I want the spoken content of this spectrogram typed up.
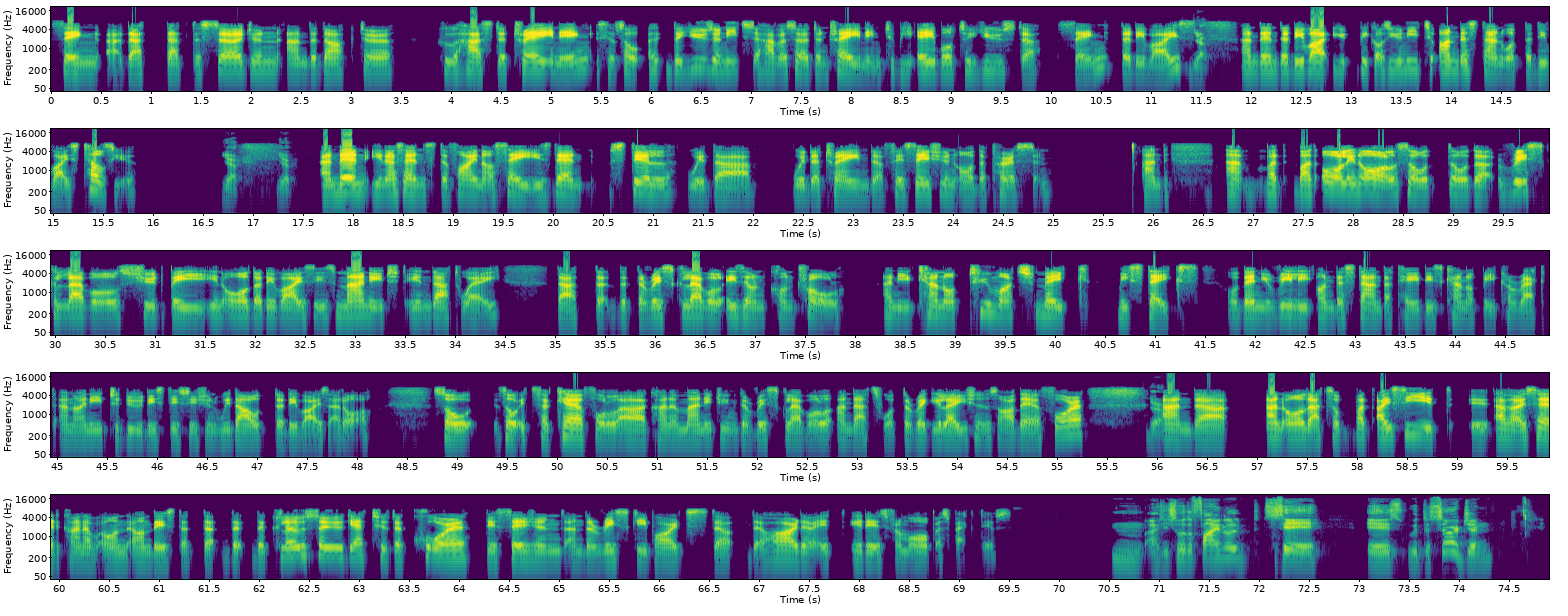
saying uh, that that the surgeon and the doctor who has the training so, so uh, the user needs to have a certain training to be able to use the thing the device Yeah. and then the device because you need to understand what the device tells you Yep. Yep. and then in a sense the final say is then still with the with a trained physician or the person. And um, but but all in all so, so the risk levels should be in all the devices managed in that way that the, that the risk level is on control and you cannot too much make mistakes or then you really understand that hey this cannot be correct and i need to do this decision without the device at all. So so it's a careful uh, kind of managing the risk level and that's what the regulations are there for Yeah. and uh, and all that so but i see it eh, as i said kind of on on this that the, the the closer you get to the core decisions and the risky parts the the harder it it is from all perspectives Mm, I see. So the final say is with the surgeon,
